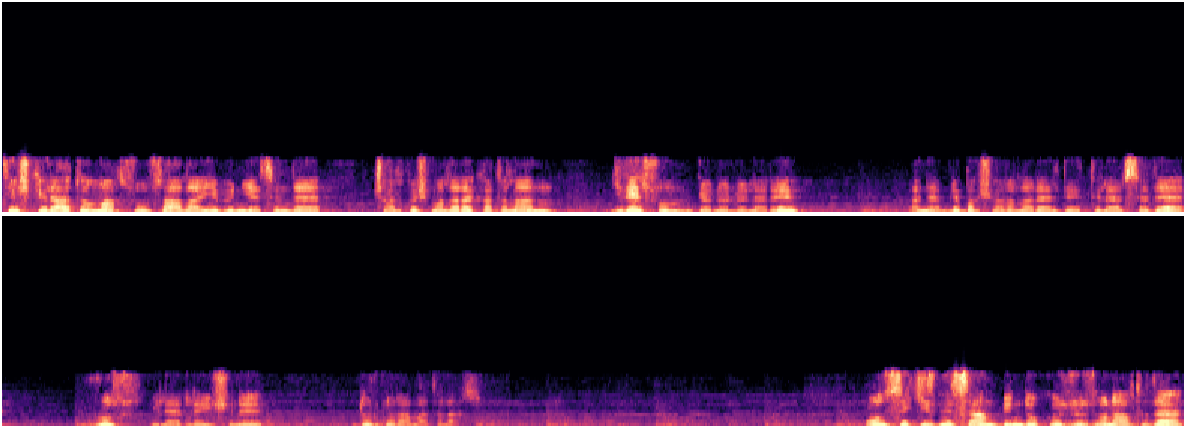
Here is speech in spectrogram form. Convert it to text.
Teşkilat-ı Mahsusa Alayı bünyesinde çarpışmalara katılan Giresun gönüllüleri önemli başarılar elde ettilerse de Rus ilerleyişini durduramadılar. 18 Nisan 1916'da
